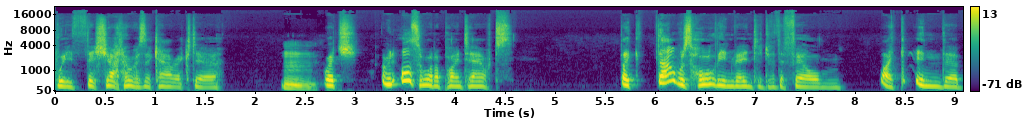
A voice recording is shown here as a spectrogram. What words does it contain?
with the Shadow as a character. Hmm. Which I mean, also want to point out, like that was wholly invented for the film. Like in the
